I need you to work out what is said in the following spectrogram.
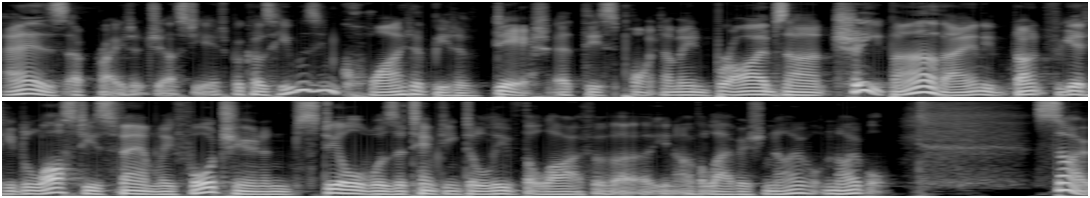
as a praetor just yet because he was in quite a bit of debt at this point. I mean, bribes aren't cheap, are they? And don't forget, he'd lost his family fortune and still was attempting to live the life of a you know of a lavish noble. So,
